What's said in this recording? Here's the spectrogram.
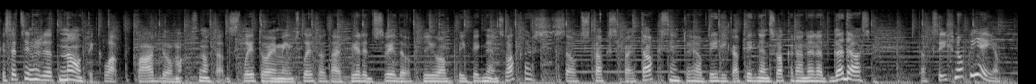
kas acīm redzot nav tik labi pārdomāts no tādas lietojamības lietotāja pieredzes viedokļa. Jo bija piekdienas vakars, sauc taksi vai taksi, un tajā brīdī, kā piekdienas vakarā nerad gadās, taksīši nav pieejama.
